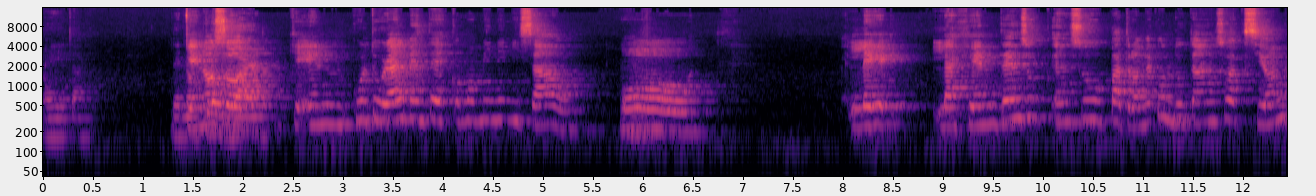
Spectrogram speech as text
Ahí está. De no que nosotros, que en, culturalmente es como minimizado. O le, la gente en su, en su patrón de conducta, en su acción,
